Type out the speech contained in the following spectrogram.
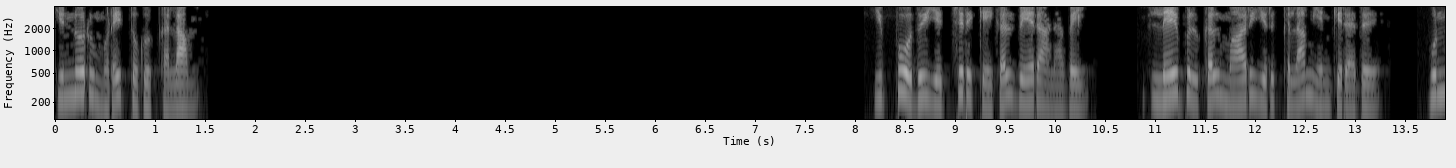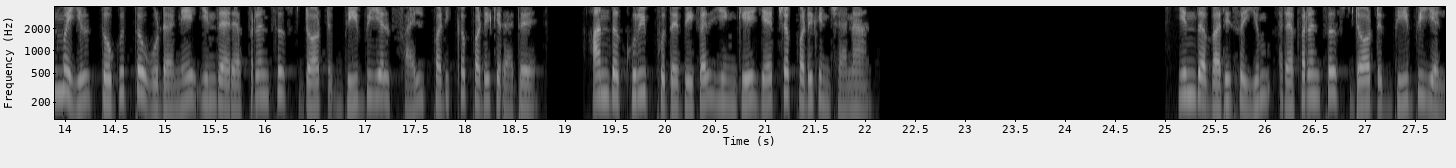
இன்னொரு முறை தொகுக்கலாம். இப்போது எச்சரிக்கைகள் வேறானவை. லேபிள்கள் மாறியிருக்கலாம் என்கிறது. உண்மையில் தொகுத்த உடனே இந்த ரெஃபரன்ஸ் bbl ஃபைல் படிக்கப்படுகிறது. அந்த குறிப்புதவிகள் இங்கே ஏற்றப்படுகின்றன. இந்த வரிசையும் ரெஃபரன்ஸ் bbl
